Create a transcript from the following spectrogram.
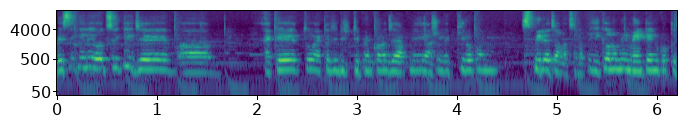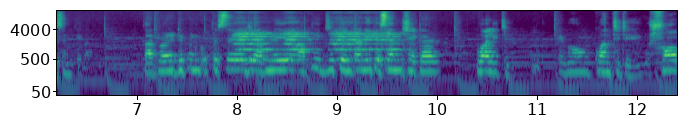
বেসিক্যালি হচ্ছে কি যে একে তো একটা জিনিস ডিপেন্ড করে যে আপনি আসলে কীরকম স্পিডে চালাচ্ছেন। আপনি ইকোনমি মেনটেন করতেছেন কিনা? তারপরে ডিপেন্ড করতেছে যে আপনি আপনি যে তেলটা নিতেছেন সেটার কোয়ালিটি এবং কোয়ান্টিটি সব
